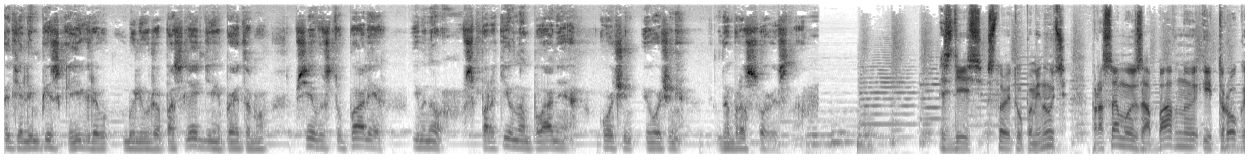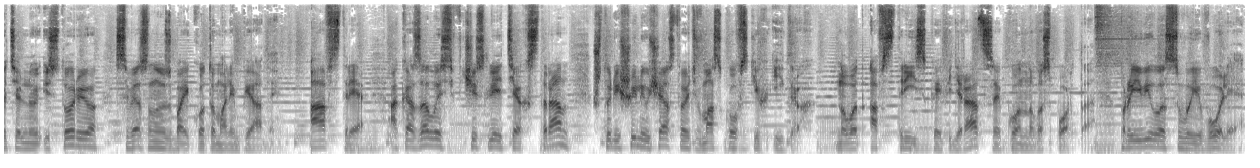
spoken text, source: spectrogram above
эти Олимпийские игры были уже последними, поэтому все выступали именно в спортивном плане очень и очень добросовестно. Здесь стоит упомянуть про самую забавную и трогательную историю, связанную с бойкотом Олимпиады. Австрия оказалась в числе тех стран, что решили участвовать в московских играх. Но вот Австрийская федерация конного спорта проявила своеволие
